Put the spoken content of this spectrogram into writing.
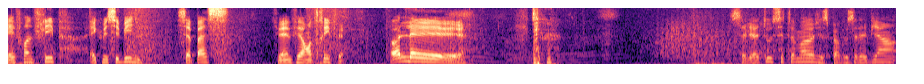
Et front flip avec Monsieur Bean. Ça passe. Tu vas me faire en triple. Olé Salut à tous, c'est Thomas, j'espère que vous allez bien.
